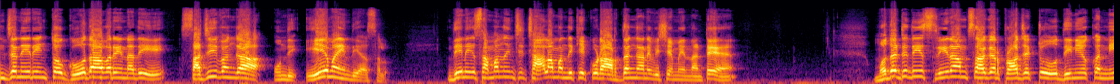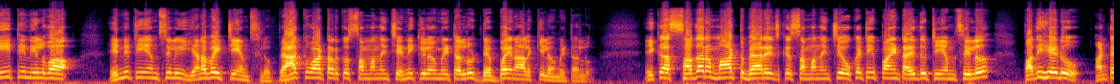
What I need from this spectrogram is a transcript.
ఇంజనీరింగ్తో గోదావరి నది సజీవంగా ఉంది. ఏమైంది అసలు? దీనికి సంబంధించి చాలామందికి కూడా అర్థం కాని విషయం ఏంటంటే మొదటిది శ్రీరామ్ సాగర్ ప్రాజెక్టు. దీని యొక్క నీటి నిల్వ ఎన్ని టీఎంసీలు? ఎనభై టీఎంసీలు. బ్యాక్ వాటర్కు సంబంధించి ఎన్ని కిలోమీటర్లు? డెబ్బై నాలుగు కిలోమీటర్లు. ఇక సదర్ మార్ట్ బ్యారేజ్కి సంబంధించి ఒకటి పాయింట్ ఐదు టీఎంసీలు పదిహేడు అంటే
